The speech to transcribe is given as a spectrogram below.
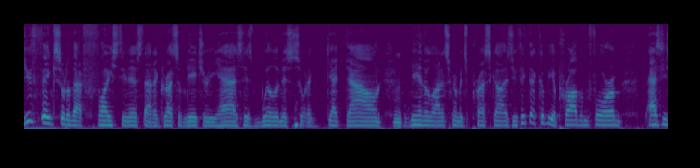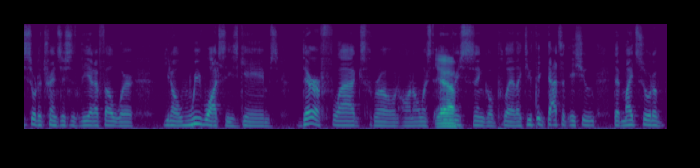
you think sort of that feistiness, that aggressive nature he has, his willingness to sort of get down mm. near the line of scrimmage, press guys, do you think that could be a problem for him as he sort of transitions to the NFL where, you know, we watch these games, there are flags thrown on almost yeah. every single play. Like, do you think that's an issue that might sort of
